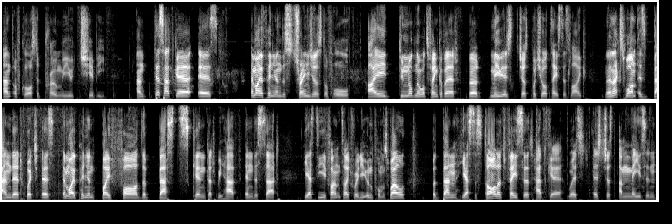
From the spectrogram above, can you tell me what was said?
and of course the Pro Mute Chibi. And this headgear is, in my opinion, the strangest of all. I do not know what to think of it, but maybe it's just what your taste is like. The next one is Bandit, which is, in my opinion, by far the best skin that we have in this set. He has the Eventide Radio uniform as well, but then he has the Starlet Facet headgear, which is just amazing.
